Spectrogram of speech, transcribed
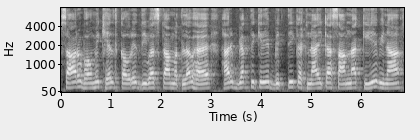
सार्वभौमिक हेल्थ कवरेज दिवस का मतलब है, हर व्यक्ति के लिए वित्तीय कठिनाई का सामना किए बिना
